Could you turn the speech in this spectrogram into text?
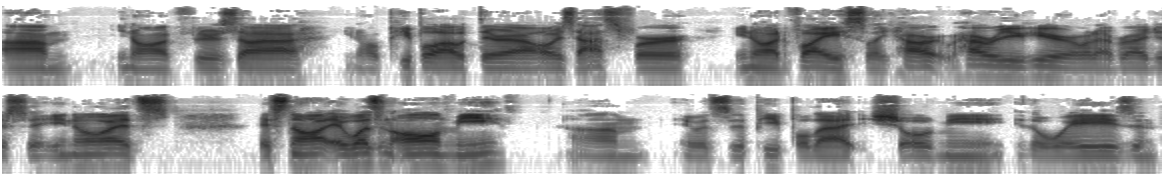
Um, you know, if there's uh, you know, people out there, I always ask for you know advice like how how are you here or whatever. I just say you know it's it's not it wasn't all me. Um, it was the people that showed me the ways, and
